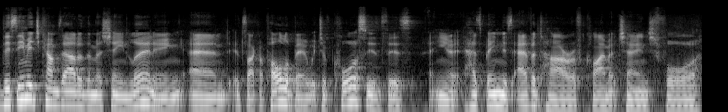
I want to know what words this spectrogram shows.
this image comes out of the machine learning, and it's like a polar bear, which of course is this you know has been this avatar of climate change for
